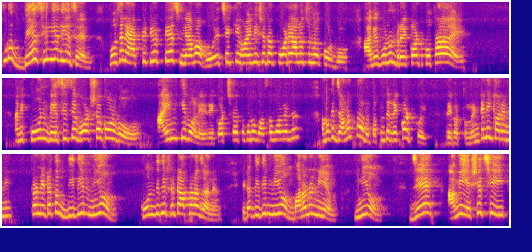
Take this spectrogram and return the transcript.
পুরো বেস হিলিয়ে দিয়েছেন। বলছেন অ্যাপটিটিউড টেস্ট নেওয়া হয়েছে কি হয়নি সেটা পরে আলোচনা করব। আগে বলুন রেকর্ড কোথায়? আমি কোন বেসিসে ভরসা করব? আইন কি বলে? রেকর্ড ছাড়া তো কোনো কথা বলে না। আমাকে জানাতে হবে, তখন তো রেকর্ড কই? রেকর্ড তো মেনটেনই করেননি। কারণ এটা তো দিদির নিয়ম। কোন দিদির সেটা আপনারা জানেন। এটা দিদির নিয়ম বানানো নিয়ম। নিয়ম। যে আমি এসেছি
